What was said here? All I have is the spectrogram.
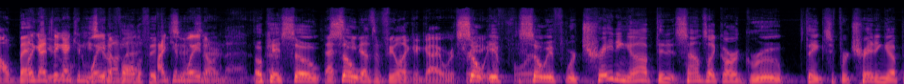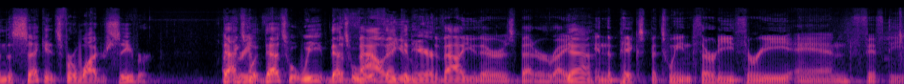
I'll bet Like I think you I can wait gonna on fall that. to I can wait there. on that. okay, so That's, so he doesn't feel like a guy we're so trading if up for. so if we're trading up, then it sounds like our group thinks if we're trading up in the second, it's for a wide receiver. That's Agreed. what that's what we that's the what value, we're thinking here. The value there is better, right? Yeah. In the picks between 33 and 50.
